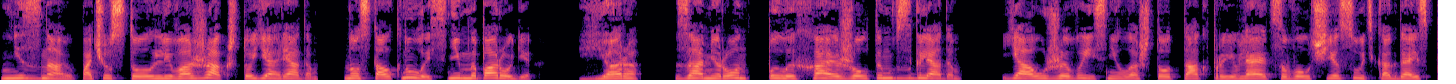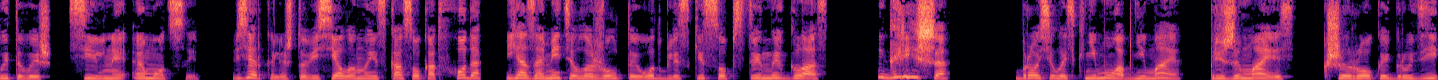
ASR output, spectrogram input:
Не знаю, почувствовал ли вожак, что я рядом, но столкнулась с ним на пороге. «Яра!» — замер он, полыхая желтым взглядом. Я уже выяснила, что так проявляется волчья суть, когда испытываешь сильные эмоции. В зеркале, что висело наискосок от входа, я заметила желтые отблески собственных глаз. «Гриша!» Бросилась к нему, обнимая, прижимаясь к широкой груди,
